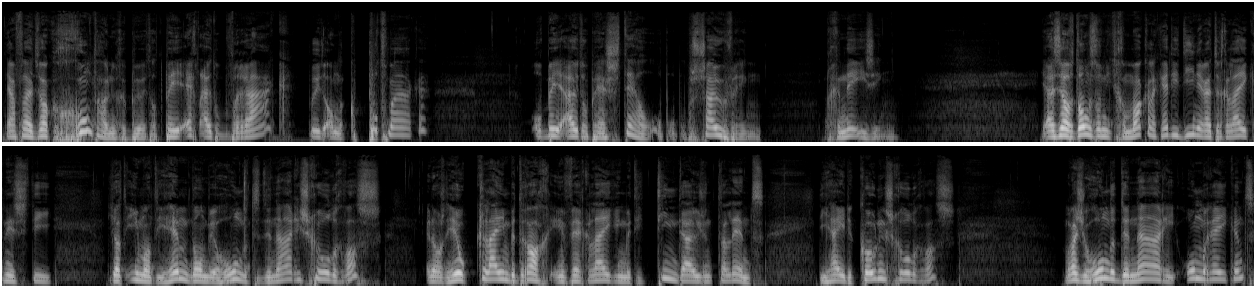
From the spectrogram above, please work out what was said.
ja, vanuit welke grondhouding gebeurt dat? Ben je echt uit op wraak? Wil je de ander kapot maken? Of ben je uit op herstel, op, op, op zuivering, op genezing? Ja, zelfs dan is dat niet gemakkelijk. Hè? Die diener uit de gelijkenis, die, die had iemand die hem dan weer 100 denari schuldig was. En dat was een heel klein bedrag in vergelijking met die 10.000 talent die hij de koning schuldig was. Maar als je 100 denari omrekent,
